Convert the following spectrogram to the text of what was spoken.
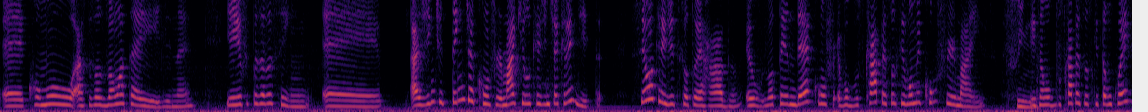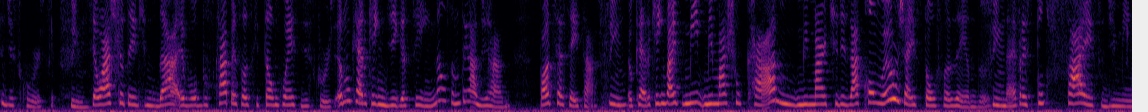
É, como as pessoas vão até ele, né? E aí eu fico pensando assim, é, a gente tende a confirmar aquilo que a gente acredita. Se eu acredito que eu tô errado, eu vou tender a conf... eu vou buscar pessoas que vão me confirmar isso. Sim. Então eu vou buscar pessoas que estão com esse discurso. Sim. Se eu acho que eu tenho que mudar, eu vou buscar pessoas que estão com esse discurso. Eu não quero quem diga assim, não, você não tem nada de errado. pode se aceitar. Sim. Eu quero quem vai me, me machucar, me martirizar como eu já estou fazendo. Sim. Né? Pra expulsar isso de mim.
